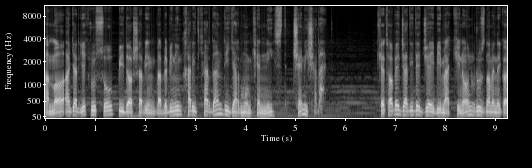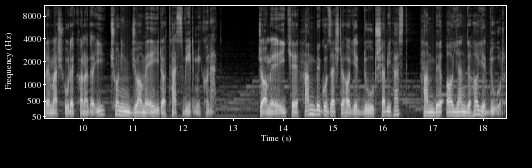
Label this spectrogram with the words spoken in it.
اما اگر یک روز صبح بیدار شویم و ببینیم خرید کردن دیگر ممکن نیست چه می شود؟ کتاب جدید جی بی مکینون روزنامه نگار مشهور کانادایی چون این جامعه ای را تصویر می کند. جامعه ای که هم به گذشته های دور شبیه است هم به آینده های دور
